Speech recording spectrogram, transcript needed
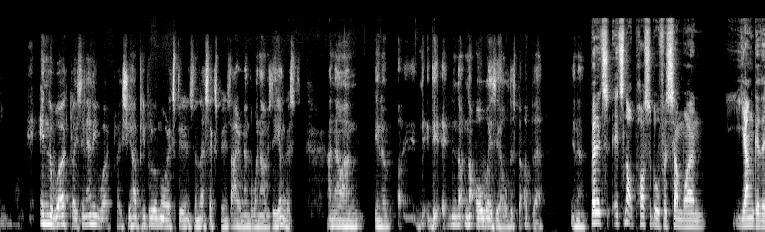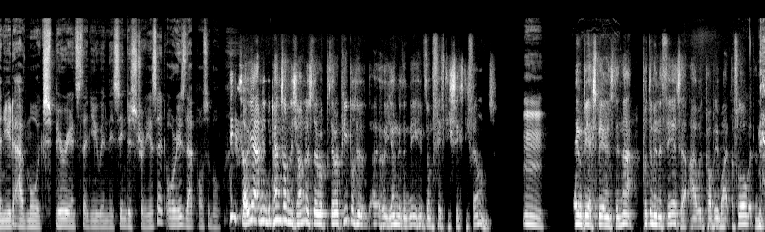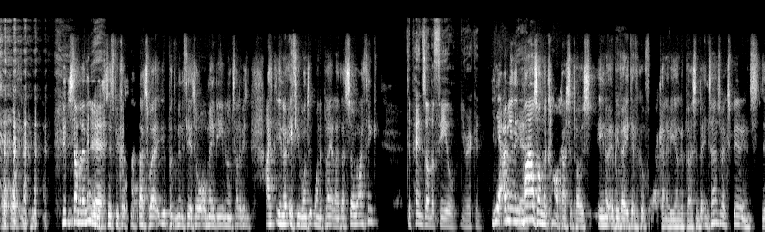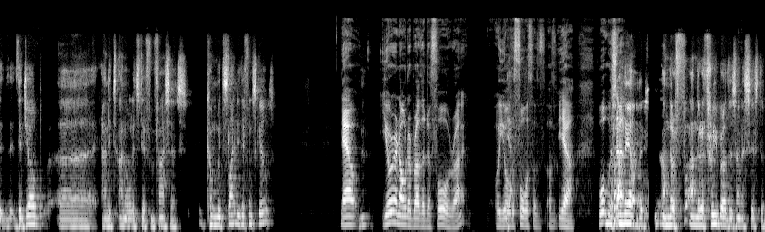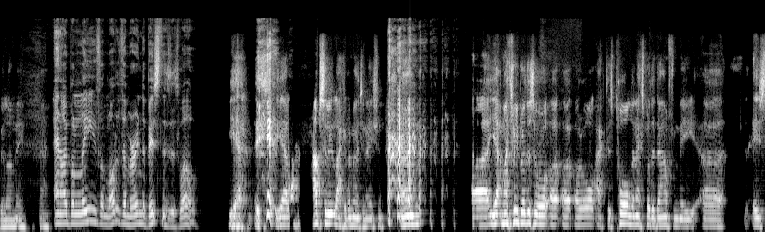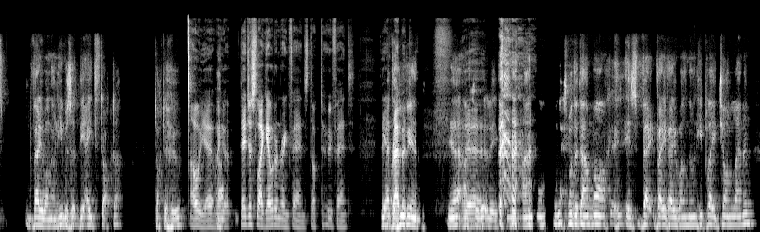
in the workplace, in any workplace, you have people who are more experienced and less experienced. I remember when I was the youngest, and now I'm, you know, not not always the oldest, but up there you know. But it's it's not possible for someone younger than you to have more experience than you in this industry, is it? Or is that possible? I think so, yeah. I mean, it depends on the genres. There are, there are people who, who are younger than me who've done 50, 60 films. Mm. They would be experienced in that. Put them in a theatre, I would probably wipe the floor with them. Or, or you understand what I mean? Yeah. Just because that's where you put them in a theatre, or, or maybe even on television. I, you know, if you want to want to play it like that. So I think Depends on the field, you reckon? Yeah, I mean, yeah. miles on the clock, I suppose. You know, it'd be very difficult for that kind of a younger person. But in terms of experience, the, the, the job uh, and its and all its different facets come with slightly different skills. Now, yeah. you're an older brother to four, right? Or you're yeah. the fourth of, of yeah. What was that? The and there are and there are three brothers and a sister below me. And I believe a lot of them are in the business as well. Yeah, yeah absolute lack of imagination. Um, uh, yeah, my three brothers are, are, are, all actors. Paul, the next brother down from me, uh, is very well known. He was the Eighth Doctor, Doctor Who. Oh yeah, uh, got, they're just like Elden Ring fans, Doctor Who fans. They're yeah, the Whovian. Yeah, absolutely. Yeah. and, and the next brother down, Mark, is very, very, very well known. He played John Lennon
